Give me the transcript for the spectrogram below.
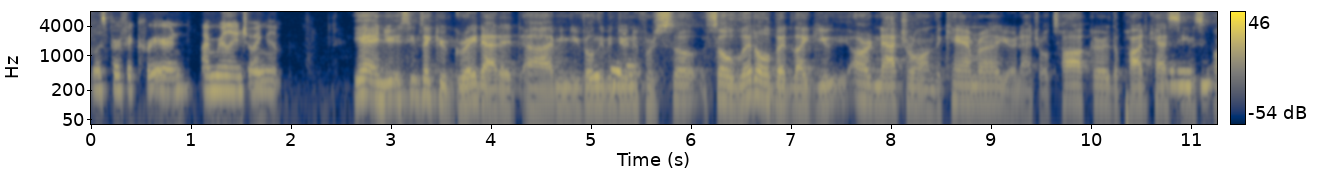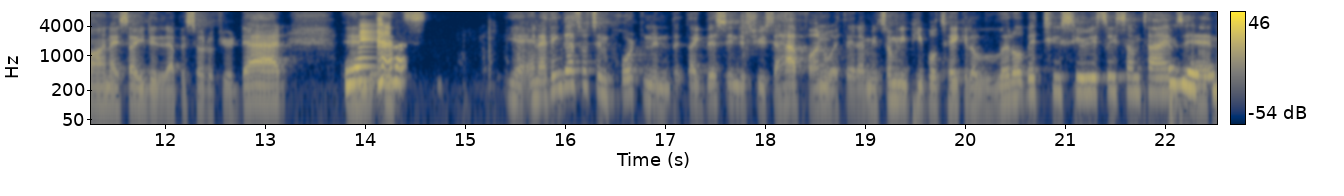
most perfect career, and I'm really enjoying it. Yeah, and you, it seems like you're great at it. Uh, I mean, you've only been doing it for so so little, but like you are natural on the camera. You're a natural talker. The podcast mm-hmm. seems fun. I saw you did an episode with your dad. yeah. Yeah, and I think that's what's important in like this industry is to have fun with it. I mean, so many people take it a little bit too seriously sometimes, mm-hmm.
